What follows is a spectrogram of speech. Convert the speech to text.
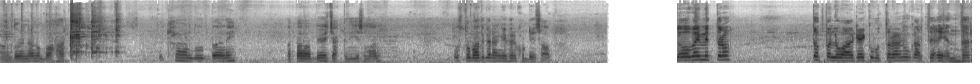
ਆਣ ਦੋ ਇਹਨਾਂ ਨੂੰ ਬਾਹਰ। ਖਾਣ ਦੋ ਦਾਣੇ ਆਪਾਂ ਬਾਬੇ ਚੱਕ ਦਈਏ ਸਮਾਨ। ਉਸ ਤੋਂ ਬਾਅਦ ਕਰਾਂਗੇ ਫਿਰ ਖੁੱਡੇ ਸਾਫ਼। ਲੋ ਬਈ ਮਿੱਤਰੋ, ਧੁੱਪ ਲਵਾ ਕੇ ਕਬੂਤਰਾਂ ਨੂੰ ਕਰਤੇ ਆਏ ਅੰਦਰ।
